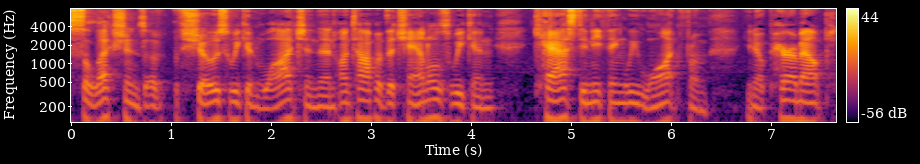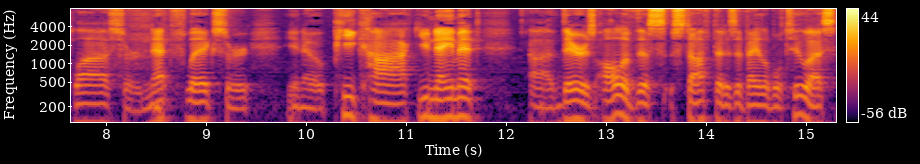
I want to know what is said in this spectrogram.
selections of, of shows we can watch, and then on top of the channels, we can cast anything we want from, you know, Paramount Plus or Netflix or, you know, Peacock, you name it. Uh, there's all of this stuff that is available to us.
